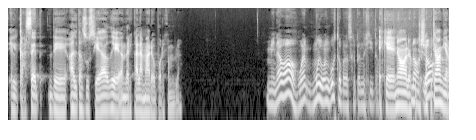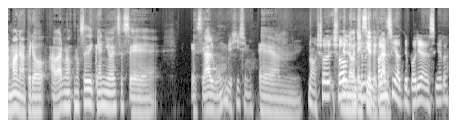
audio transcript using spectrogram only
el cassette de Alta Suciedad de Andrés Calamaro, por ejemplo. Mirá vos, muy buen gusto para ser pendejito. Es que no, lo, escuchaba mi hermana, pero a ver, no, sé de qué año es ese, ese álbum. Viejísimo. Em, no, yo, yo del 97, de infancia te podría decir.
